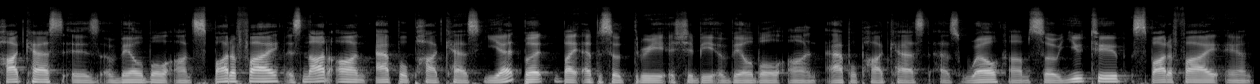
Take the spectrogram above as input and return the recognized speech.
podcast is available on Spotify. It's not on Apple Podcasts yet, but by episode three, it should be available on Apple Podcast as well. Um, so YouTube, Spotify, and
